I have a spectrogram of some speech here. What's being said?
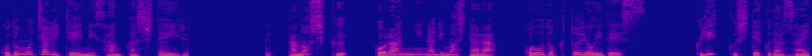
子供チャリティーに参加している。楽しくご覧になりましたら、購読と良いです。クリックしてください。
